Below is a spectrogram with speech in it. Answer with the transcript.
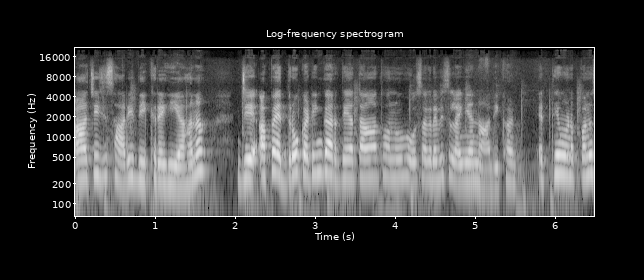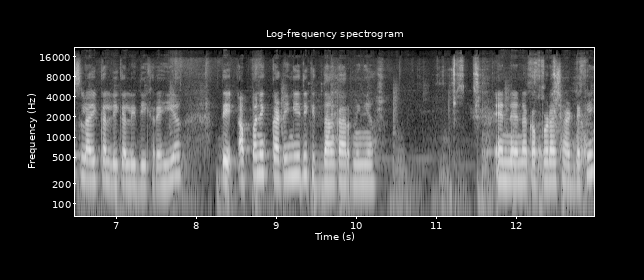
ਆ ਚੀਜ਼ ਸਾਰੀ ਦਿਖ ਰਹੀ ਆ, ਹਨਾ? ਜੇ ਆਪਾਂ ਇਧਰੋਂ ਕਟਿੰਗ ਕਰਦੇ ਆ ਤਾਂ ਤੁਹਾਨੂੰ ਹੋ ਸਕਦਾ ਵੀ ਸਲਾਈਆਂ ਨਾ ਦਿਖਣ। ਇੱਥੇ ਹੁਣ ਆਪਾਂ ਨੂੰ ਸਲਾਈ ਕੱਲੀ ਕੱਲੀ ਦਿਖ ਰਹੀ ਆ। ਤੇ ਆਪਾਂ ਨੇ ਕਟਿੰਗ ਇਹਦੀ ਕਿੱਦਾਂ ਕਰਨੀ ਆ? ਇੰਨਾ ਇੰਨਾ ਕੱਪੜਾ ਛੱਡ ਕੇ।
